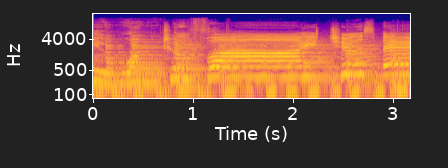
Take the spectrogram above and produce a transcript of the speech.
I want to fly to space.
